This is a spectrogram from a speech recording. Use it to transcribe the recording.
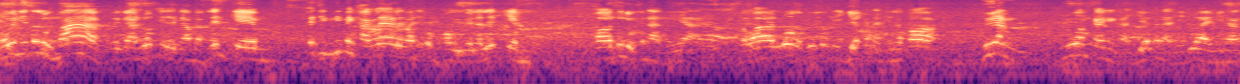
อ้ยวันนี้สนุกมากเป็นการร่วมกิจกรรมแบบเล่นเกมแต่จริงนี่เป็นครั้งแรกเลยมาที่ผมพออกอีเวล้วเล่นเกมพอสนุกขนาดนี้อะแต่ว่าร่วมกับผู้โชคดีเยอะขนาดนี้แล้วก็เพื่อนร่วมการแข่งขันเยอะขนาดนี้ด้วยมีทั้ง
